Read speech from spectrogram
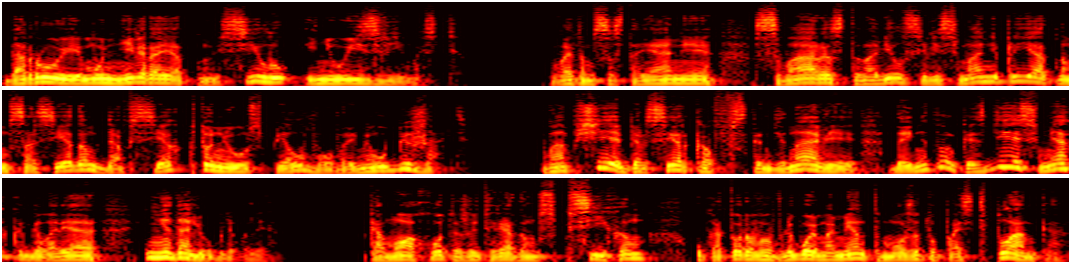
даруя ему невероятную силу и неуязвимость. В этом состоянии Свара становился весьма неприятным соседом для всех, кто не успел вовремя убежать. Вообще берсерков в Скандинавии, да и не только здесь, мягко говоря, недолюбливали. Кому охота жить рядом с психом, у которого в любой момент может упасть планка?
